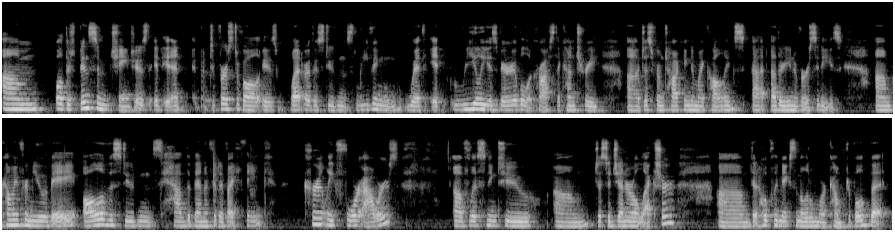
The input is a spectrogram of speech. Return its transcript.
Um, well, there's been some changes. It, it, but first of all, is what are the students leaving with? It really is variable across the country, uh, just from talking to my colleagues at other universities. Um, coming from U of A, all of the students have the benefit of, I think, currently four hours of listening to um, just a general lecture um, that hopefully makes them a little more comfortable. But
